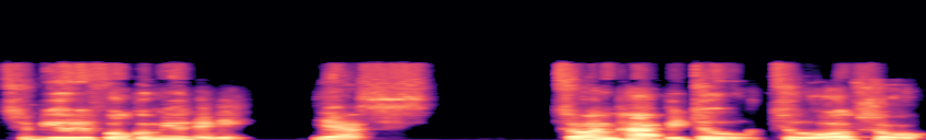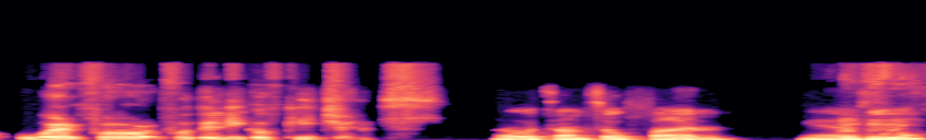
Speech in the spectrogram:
It's a beautiful community. Yes. So I'm happy to to also work for for the League of Kitchens. Oh, it sounds so fun. Yes. Mhm.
